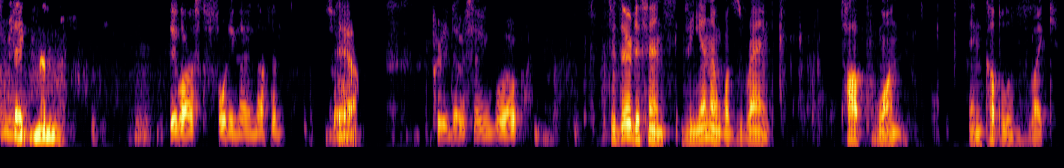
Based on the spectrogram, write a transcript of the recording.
I mean- Stegman. They lost forty nine nothing. So Yeah. pretty devastating blowout. To their defense, Vienna was ranked top one in a couple of like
